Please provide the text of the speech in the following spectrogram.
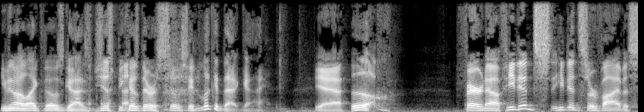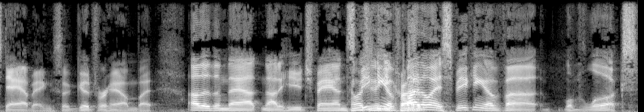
even though I like those guys, just because they're associated. Look at that guy. Yeah, Ugh. Fair enough. He did he did survive a stabbing, so good for him. But other than that, not a huge fan. much do you think Speaking of, by at- the way, speaking of uh, of looks,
